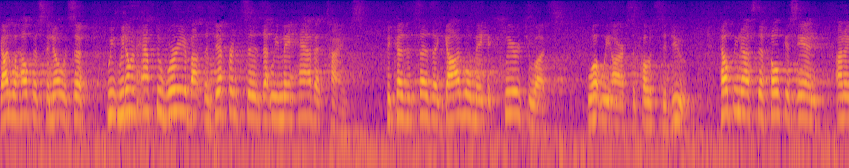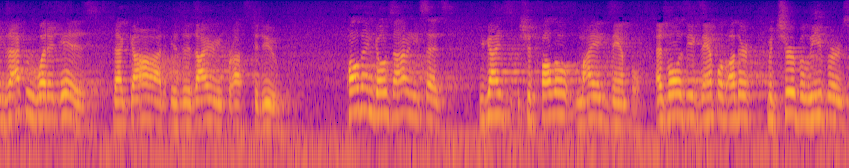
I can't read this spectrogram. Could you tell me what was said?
God will help us to know. So we, we don't have to worry about the differences that we may have at times. Because it says that God will make it clear to us what we are supposed to do helping us to focus in on exactly what it is that God is desiring for us to do. Paul then goes on and he says, You guys should follow my example, as well as the example of other mature believers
